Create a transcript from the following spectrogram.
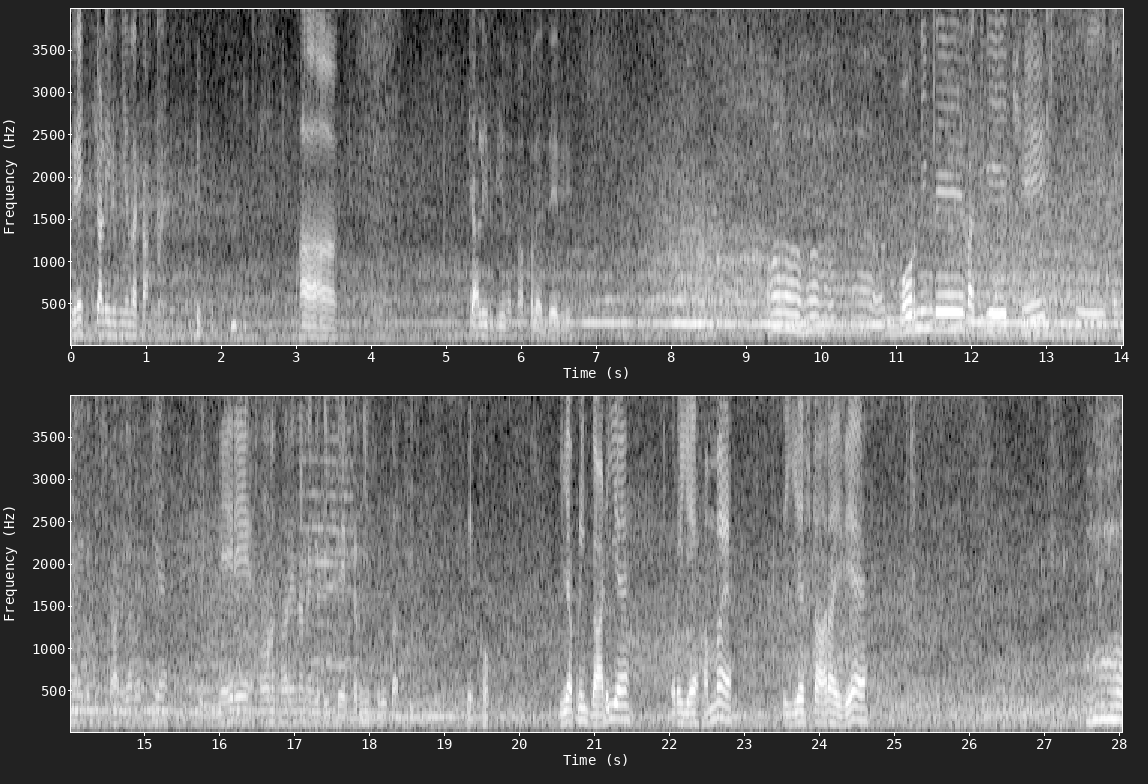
ਵੀਰੇ 40 ਰੁਪਈਆ ਦਾ ਕੱਪ। ਹਾਂ। 40 ਰੁਪਏ ਦਾ ਕੱਪ ਦਿੰਦੇ ਵੀਰੇ ਮਾਰਨਿੰਗ ਦੇ ਵੱਜ ਗਏ 6 ਤੇ ਬਈਆਂ ਨੇ ਗੱਡੀ ਸਟਾਰਟ ਕਰ ਰੱਖੀ ਹੈ ਤੇ ਮੇਰੇ ਆਉਣ ਸਾਰੇ ਇਹਨਾਂ ਨੇ ਗੱਡੀ ਬ੍ਰੇਕ ਕਰਨੀ ਸ਼ੁਰੂ ਕਰਤੀ ਦੇਖੋ ਇਹ ਆਪਣੀ गाड़ी है और ये हम है तो ये स्टार हाईवे है ਓਹ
